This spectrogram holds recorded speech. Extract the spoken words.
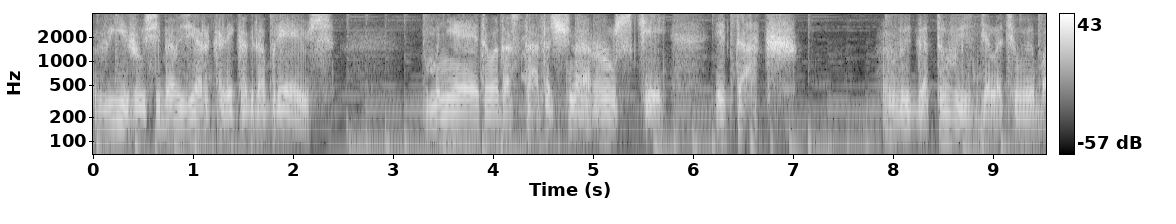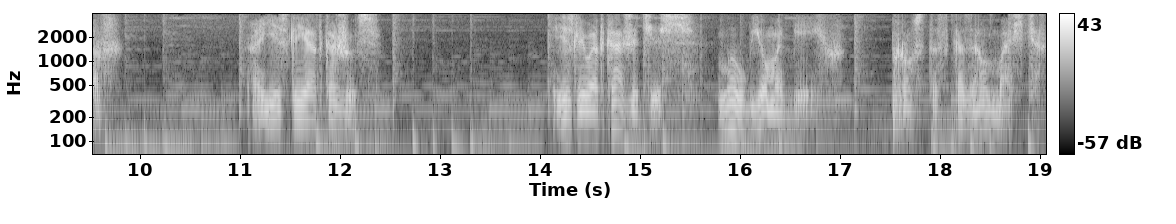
Вижу себя в зеркале, когда бреюсь. Мне этого достаточно, русский. Итак, вы готовы сделать выбор? А если я откажусь? Если вы откажетесь, мы убьем обеих. Просто сказал мастер.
